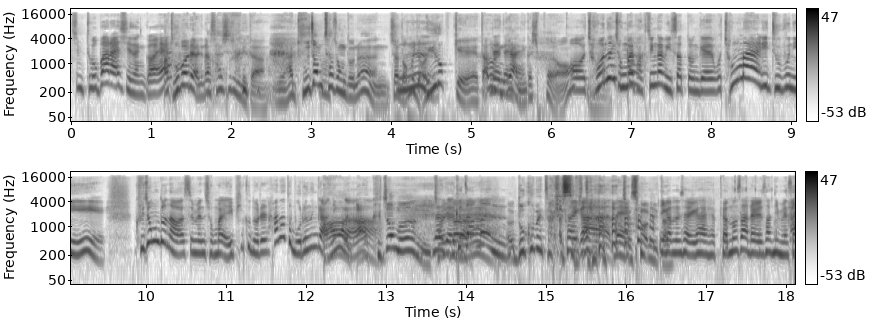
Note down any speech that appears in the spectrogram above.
지금 도발하시는 거예요? 아, 도발이 아니라 사실입니다. 예, 한두 점 차 정도는 너무 음. 여유롭게 따르는 게. 아닌가 싶어요. 어, 저는 정말 박진감이 있었던 게 정말 이 두 분이 그 정도 나왔으면 정말 에이핑크 노래를 하나도 모르는 게 아닌가. 아, 아, 그 점은. 저희가 그 점은 어, 노코멘트 하겠습니다. 저희가, 네. 죄송합니다. 이거는 저희가 변호사를 선임해서.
